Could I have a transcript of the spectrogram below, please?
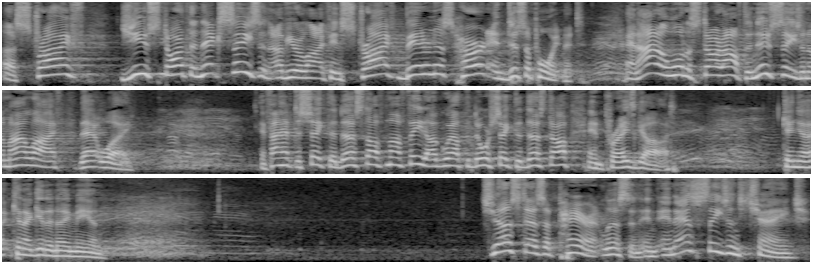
uh, strife, you start the next season of your life in strife, bitterness, hurt, and disappointment. And I don't want to start off the new season of my life that way. If I have to shake the dust off my feet, I'll go out the door, shake the dust off, and praise God. Can, you, can I get an amen? Just as a parent, listen, and, and as seasons change,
